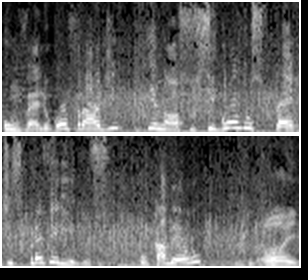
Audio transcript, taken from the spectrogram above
um velho confrade, e nossos segundos pets preferidos, o Cabelo Oi.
